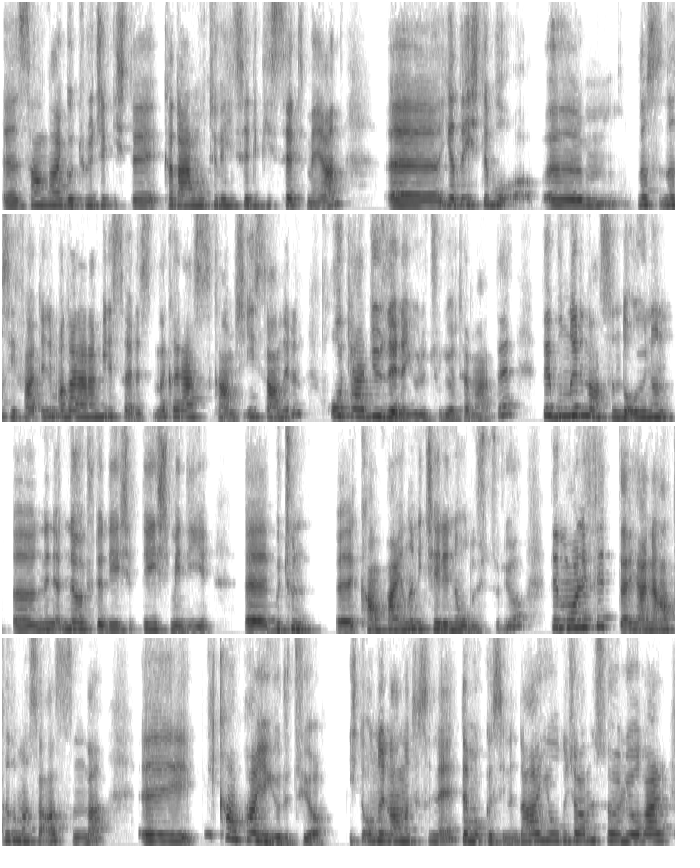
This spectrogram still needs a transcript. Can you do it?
e, sandığa götürecek işte kadar motive hissedip hissetmeyen e, ya da işte bu e, nasıl nasıl ifade edeyim adaylardan birisi arasında kararsız kalmış insanların o tercih üzerine yürütülüyor temelde ve bunların aslında oyunun e, ne, ne ölçüde değişip değişmediği e, bütün e, kampanyanın içeriğini oluşturuyor ve muhalefet de yani altılı masa aslında e, bir kampanya yürütüyor işte onların anlatısı ne? Demokrasinin daha iyi olacağını söylüyorlar.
